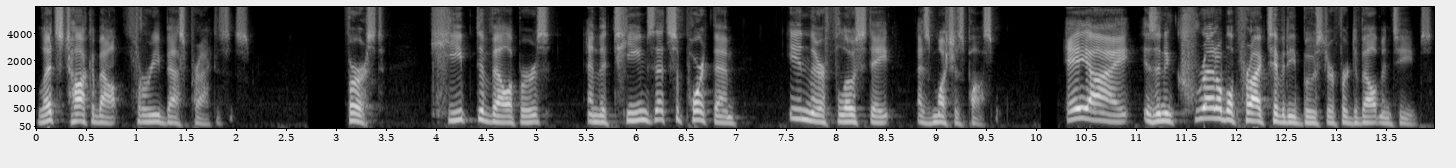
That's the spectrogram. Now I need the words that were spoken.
Let's talk about three best practices. First, keep developers and the teams that support them in their flow state as much as possible. AI is an incredible productivity booster for development teams,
